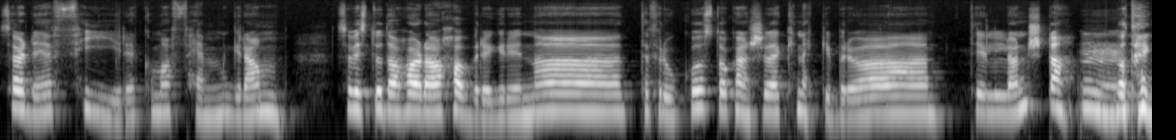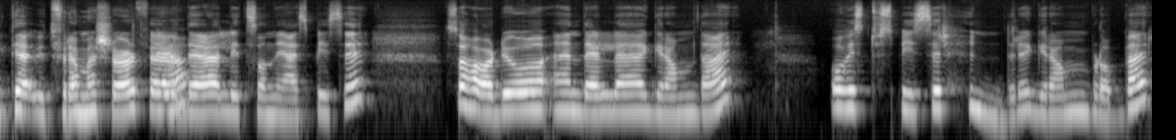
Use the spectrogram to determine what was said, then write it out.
så er det 4,5 gram. Så hvis du da har da havregryna til frokost og kanskje knekkebrøda til lunsj, da Nå tenkte jeg ut fra meg sjøl, for Ja. det er litt sånn jeg spiser. Så har du jo en del eh, gram der. Og hvis du spiser 100 gram blåbær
